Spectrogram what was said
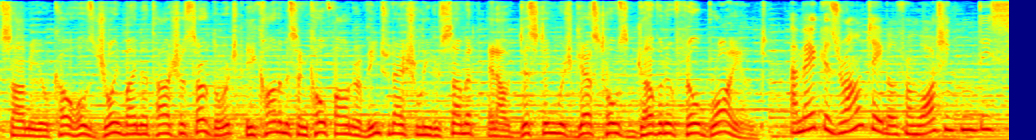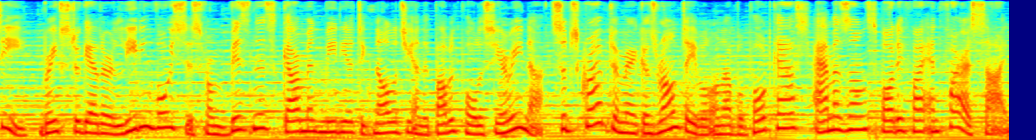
Samy, your co host, joined by Natasha Srdoc, economist and co founder of the International Leaders Summit, and our distinguished guest host, Governor Phil Bryant. America's Roundtable from Washington, D.C. brings together leading voices from business, government, media, technology, and the public policy arena. Subscribe to America's Roundtable on Apple Podcasts, Amazon, Spotify, and Fireside.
